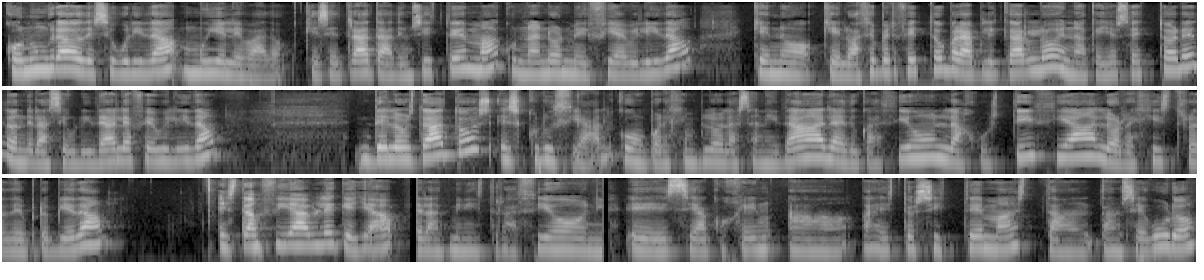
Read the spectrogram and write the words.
con un grado de seguridad muy elevado, que se trata de un sistema con una enorme fiabilidad que, no, que lo hace perfecto para aplicarlo en aquellos sectores donde la seguridad y la fiabilidad de los datos es crucial, como por ejemplo la sanidad, la educación, la justicia, los registros de propiedad. Es tan fiable que ya la administración eh, se acogen a, estos sistemas tan, tan seguros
